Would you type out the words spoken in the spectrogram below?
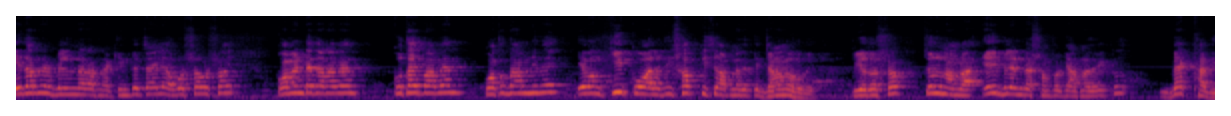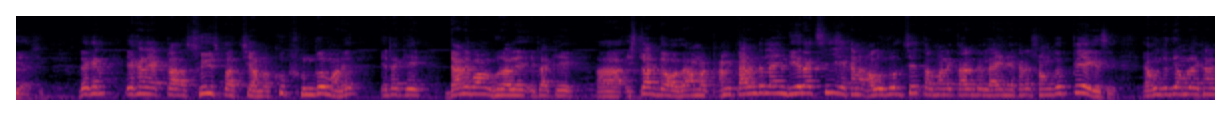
এই ধরনের ব্লেন্ডার আপনারা কিনতে চাইলে অবশ্যই অবশ্যই কমেন্টে জানাবেন। কোথায় পাবেন, কত দাম নেবে এবং কি কোয়ালিটি সব কিছু আপনাদেরকে জানানো হবে। প্রিয় দর্শক, চলুন আমরা এই ব্লেন্ডার সম্পর্কে আপনাদেরকে একটু ব্যাখ্যা দিয়ে আসি। দেখেন, এখানে একটা সুইচ পাচ্ছি আমরা, খুব সুন্দর মানের। এটাকে ডানে বামে ঘোরালে এটাকে স্টার্ট দেওয়া যায়। আমরা, আমি কারেন্টের লাইন দিয়ে রাখছি, এখানে আলো জ্বলছে, তার মানে কারেন্টের লাইন এখানে সংযোগ পেয়ে গেছে। এখন যদি আমরা এখানে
